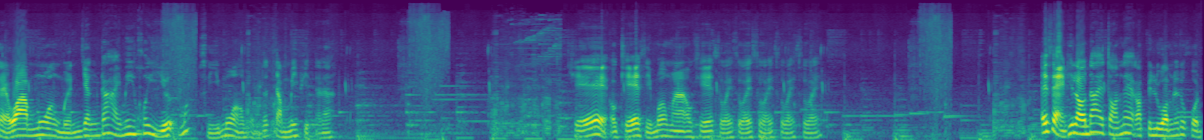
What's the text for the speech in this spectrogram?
แต่ว่าม่วงเหมือนยังได้ไม่ค่อยเยอะมั้งสีม่วงผมถ้าจำไม่ผิดนะนะ โอเคโอเค สีม่วงมา โอเค สวยสวยสวยสวยสวยไอแสงที่เราได้ตอนแรกเอาไปรวมนะทุกคน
